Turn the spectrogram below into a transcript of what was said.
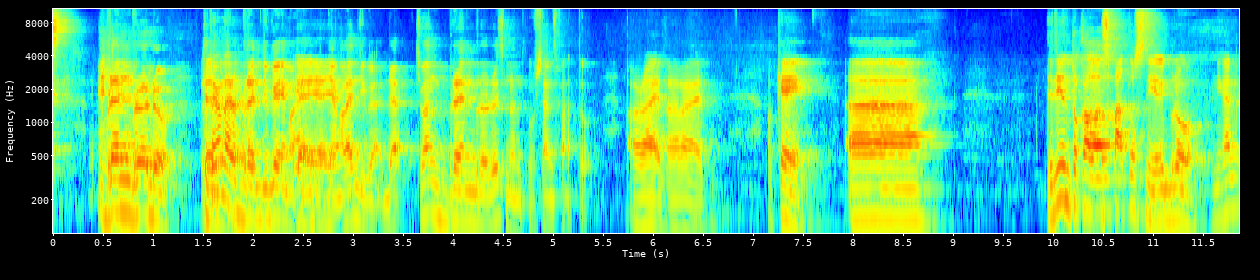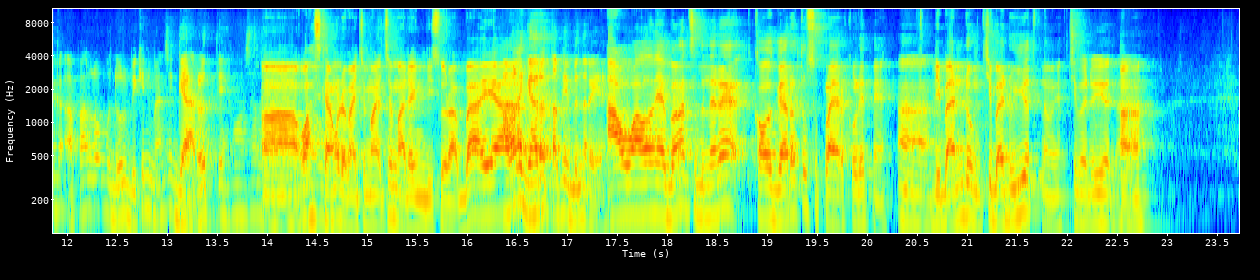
brand Brodo. Kita kan ada brand juga yang lain, yeah, yeah, yeah. yang lain juga ada. Cuman brand Brodo 90% sepatu. Alright, alright. Oke. Okay. Uh, Jadi untuk kalau sepatu sendiri bro, ini kan apa lo dulu bikin mana sih? Garut ya kalau nggak salah. Eh, wah sekarang udah macam-macam ada yang di Surabaya. Awalnya Garut tapi bener ya? Awalnya banget sebenarnya kalau Garut tuh supplier kulitnya Ah. di Bandung Cibaduyut namanya. Cibaduyut. Heeh.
